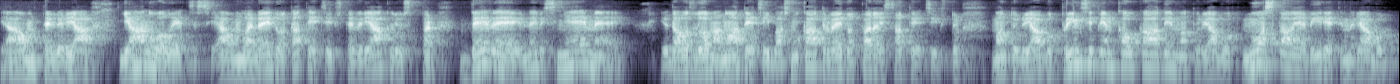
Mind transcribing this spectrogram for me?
Ja, un tev ir jā, jānoliecas, ja, un lai veidot attiecības, tev ir jākļūst par devēju, nevis ņēmēju. Jo daudz domā, no nu, attiecībās, nu kā tur veidot pareizas attiecības. Tur, man tur jābūt principiem kaut kādiem, man tur jābūt nostājai, vīrietim ir jābūt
